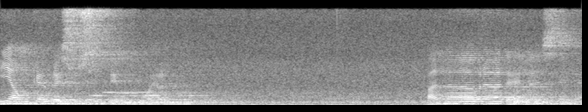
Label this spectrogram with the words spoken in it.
ni aunque resucite un muerto. Palabra del Señor.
